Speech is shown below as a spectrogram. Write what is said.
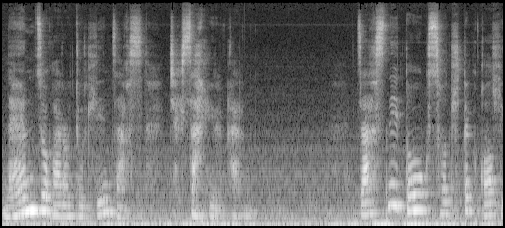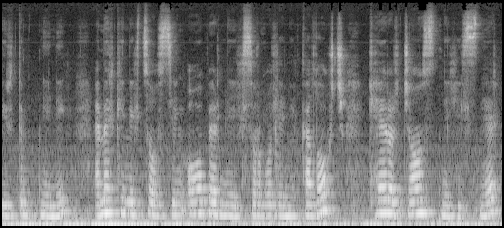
800 гаруй төрлийн загас чагсаах хэрэг гарна. Загсны дууг судалдаг гол эрдэмтний нэг Америкийн нэгдсэн улсын Оберны их сургуулийн экологч Carol Jones-ны хэлснээр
